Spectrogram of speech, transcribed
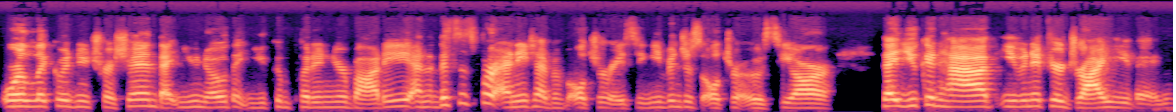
or liquid nutrition that you know that you can put in your body. And this is for any type of ultra racing, even just ultra OCR that you can have even if you're dry heaving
